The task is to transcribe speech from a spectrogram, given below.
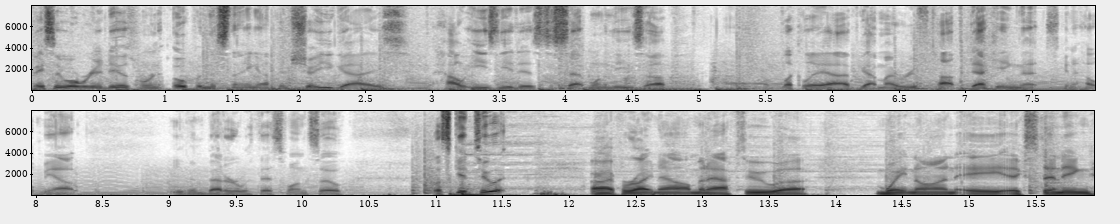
basically what we're gonna do is we're gonna open this thing up and show you guys how easy it is to set one of these up. Uh, luckily I've got my rooftop decking that's gonna help me out even better with this one. So let's get to it. All right, for right now, I'm gonna have to, uh, I'm waiting on a extending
